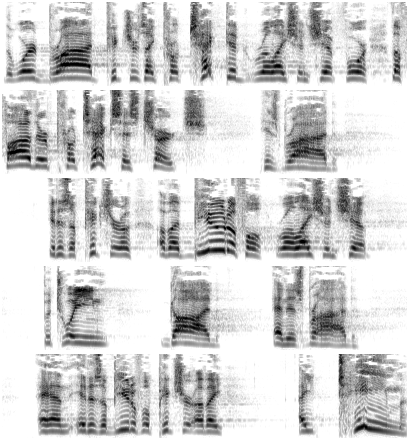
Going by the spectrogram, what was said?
The word bride pictures a protected relationship for the Father protects His church, His bride. It is a picture of, of a beautiful relationship between God and His bride. And it is a beautiful picture of a, a team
